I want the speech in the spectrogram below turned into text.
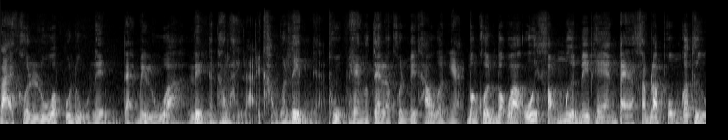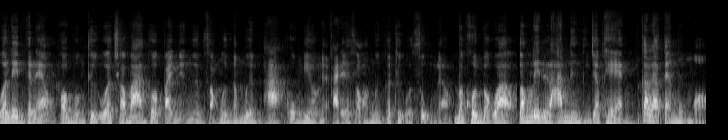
หลายคนรู้ว่าปูดูเล่น แต่ไม่รู้ว่าเล่นกันเท่าไหร่ละไอ้คำว่าเล่นเนี่ยถูกแพงของแต่ละคนไม่เท่ากันไงบางคนบอกว่าโอ้ย20,000ไม่แพงแต่สำหรับผมก็ถือว่าเล่นกันแล้วเพราะผมถือว่าชาวบ้านทั่วไปเนี่ยเงิน20,000 30,000พระองค์เดียวเนี่ยขายได้20,000ก็ถือว่าสูงแล้วบางคนบอกว่าต้องเล่นล้านหนึ่งถึงจะแพงก็แล้วแต่มุมมอง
